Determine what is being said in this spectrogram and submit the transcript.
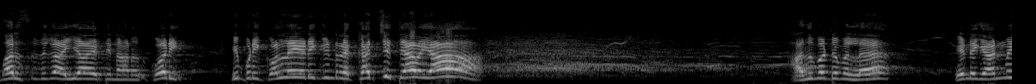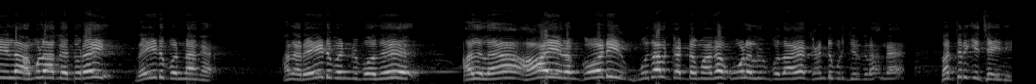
வருஷத்துக்கு ஐயாயிரத்தி நானூறு கோடி. இப்படி கொள்ளையடிக்கின்ற கட்சி தேவையா? அது மட்டுமல்ல இன்னைக்கு அண்மையில் அமலாக்கத்துறை ரெய்டு பண்ணாங்க. அந்த ரெய்டு பண்ணும் போது அதுல ஆயிரம் கோடி முதல் கட்டமாக ஊழல் இருப்பதாக கண்டுபிடிச்சிருக்கிறாங்க. பத்திரிகை செய்தி.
